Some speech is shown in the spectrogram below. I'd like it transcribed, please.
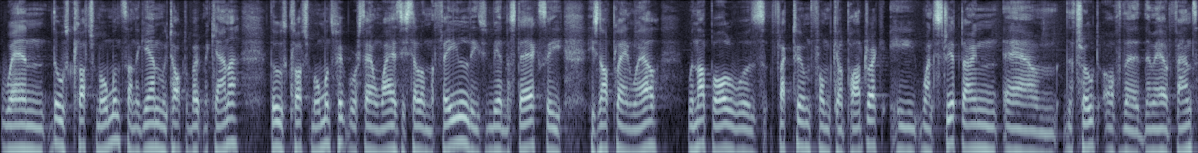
when those clutch moments, and again, we talked about McKenna, those clutch moments, people were saying, why is he still on the field? He's made mistakes. He, he's not playing well. When that ball was flicked to him from Kilpatrick, he went straight down um, the throat of the, the Mayo defence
